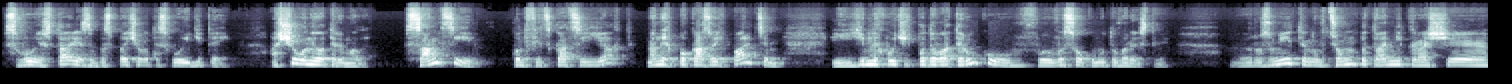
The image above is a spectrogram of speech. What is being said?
свою старість, забезпечувати своїх дітей. А що вони отримали? Санкції, конфіскації яхт, на них показують пальцем, і їм не хочуть подавати руку в високому товаристві. Розумієте, ну в цьому питанні краще,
